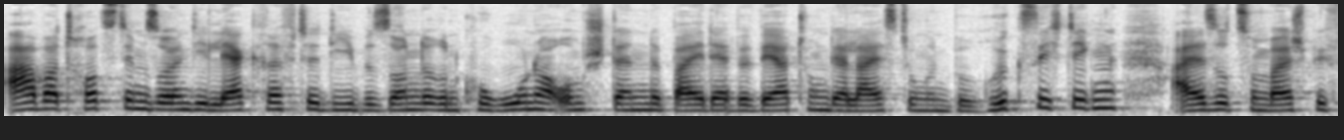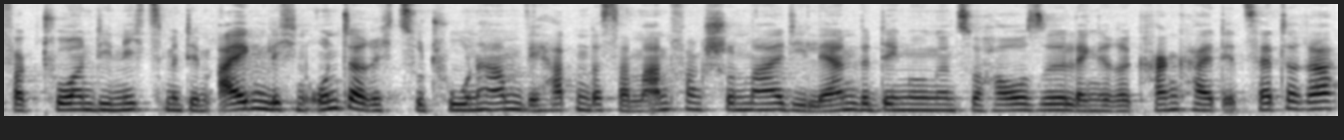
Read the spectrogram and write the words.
Aber trotzdem sollen die Lehrkräfte die besonderen Corona-Umstände bei der Bewertung der Leistungen berücksichtigen. Also zum Beispiel Faktoren, die nichts mit dem eigentlichen Unterricht zu tun haben. Wir hatten das am Anfang schon mal, die Lernbedingungen zu Hause, längere Krankheit etc.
